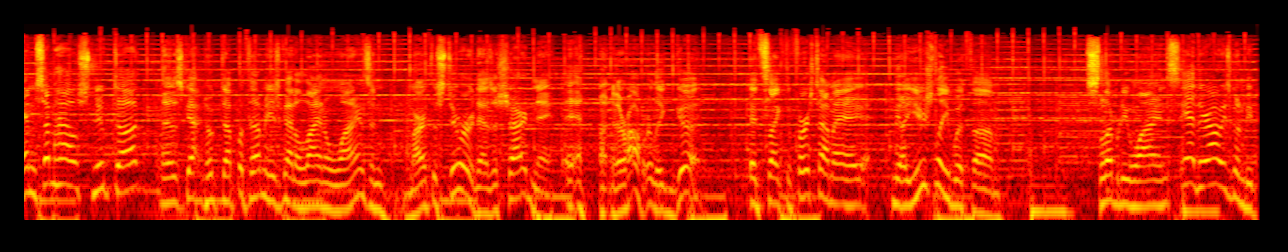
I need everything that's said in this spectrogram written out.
And somehow Snoop Dogg has gotten hooked up with them. He's got a line of wines, and Martha Stewart has a Chardonnay. And they're all really good it's like the first time I, you know, usually with um, celebrity wines, yeah, they're always going to be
